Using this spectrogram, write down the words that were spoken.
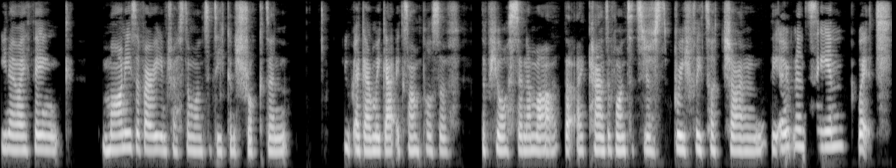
you know I think Marnie's a very interesting one to deconstruct and again we get examples of the pure cinema that I kind of wanted to just briefly touch on the opening scene, which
